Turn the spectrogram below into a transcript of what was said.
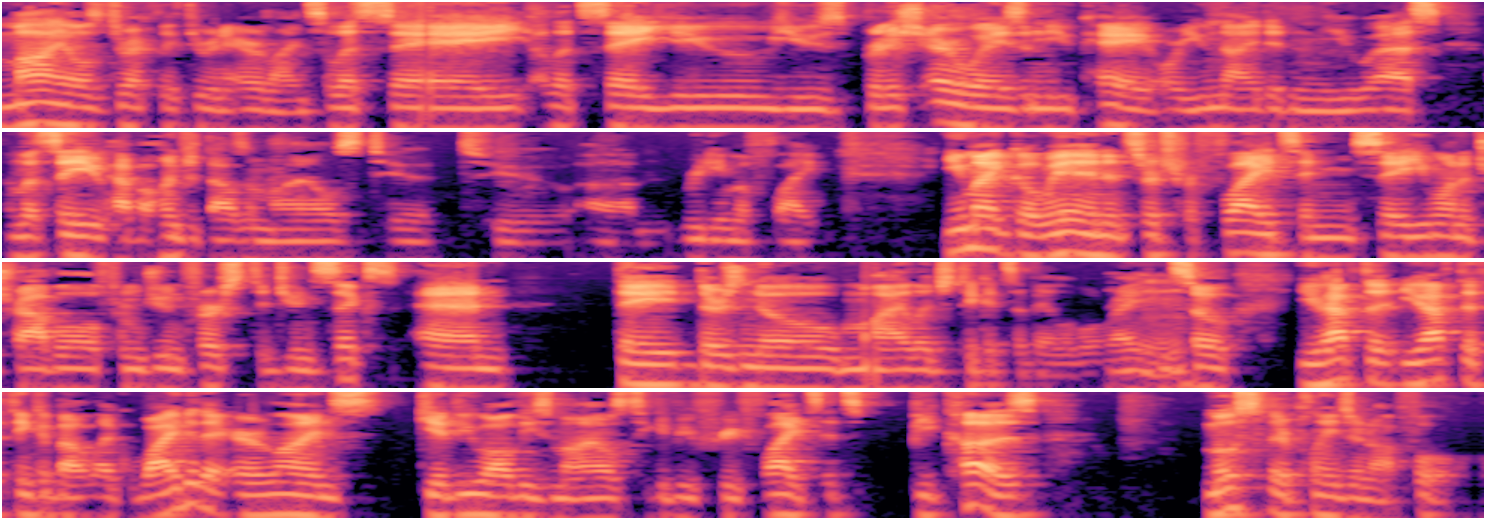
miles directly through an airline. So let's say let's say you use British Airways in the UK or United in the US, and let's say you have hundred thousand miles to to um, redeem a flight. You might go in and search for flights and say you want to travel from June first to June sixth, and they there's no mileage tickets available, right? Mhm. And so you have to you have to think about like why do the airlines give you all these miles to give you free flights? It's because most of their planes are not full,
